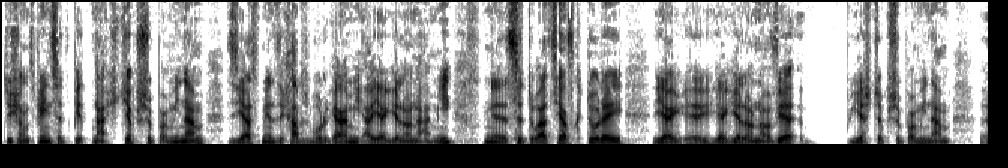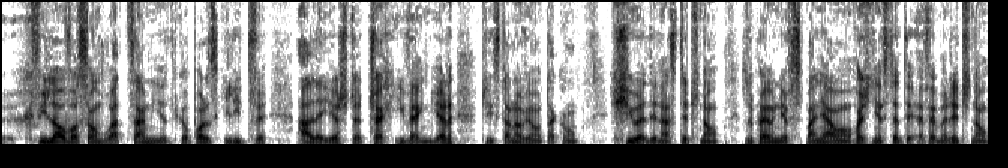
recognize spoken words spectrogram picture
1515, przypominam, zjazd między Habsburgami a Jagiellonami. E, Sytuacja, w której e, Jagiellonowie jeszcze przypominam, e, chwilowo są władcami nie tylko Polski, Litwy, ale jeszcze Czech i Węgier, czyli stanowią taką siłę dynastyczną zupełnie wspaniałą, choć niestety efemeryczną,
